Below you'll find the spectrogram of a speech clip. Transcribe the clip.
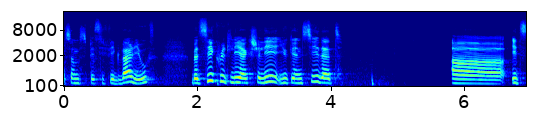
some specific values. But secretly, actually, you can see that uh, it's,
